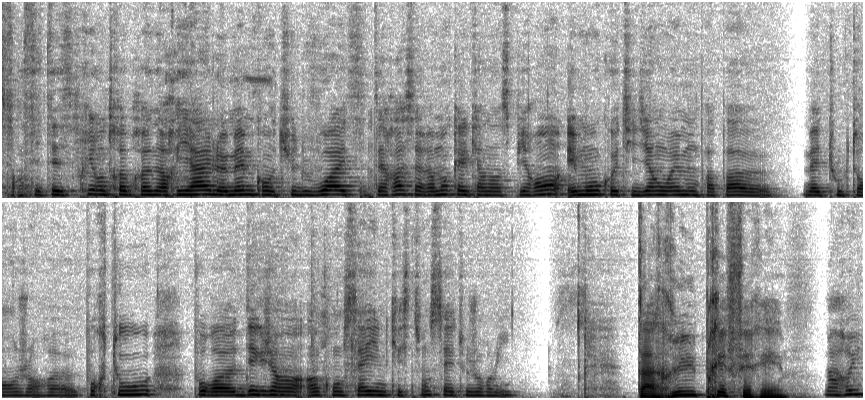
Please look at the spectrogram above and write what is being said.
enfin, cet esprit entrepreneurial, même quand tu le vois, etc. C'est vraiment quelqu'un d'inspirant. Et moi au quotidien, ouais, mon papa euh, m'aide tout le temps, genre euh, pour tout, pour euh, dès que j'ai un, un conseil, une question, c'est toujours lui. Ta rue préférée Ma rue?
